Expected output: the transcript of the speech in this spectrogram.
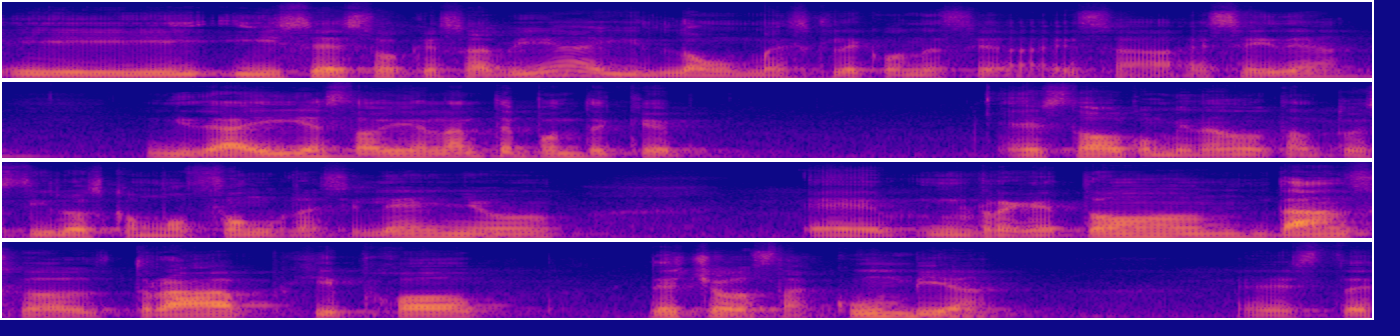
Y hice eso que sabía y lo mezclé con esa, esa, esa idea. Y de ahí hasta hoy adelante, ponte que he estado combinando tanto estilos como funk brasileño, eh, reggaetón, dancehall, trap, hip hop, de hecho hasta cumbia. Este,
